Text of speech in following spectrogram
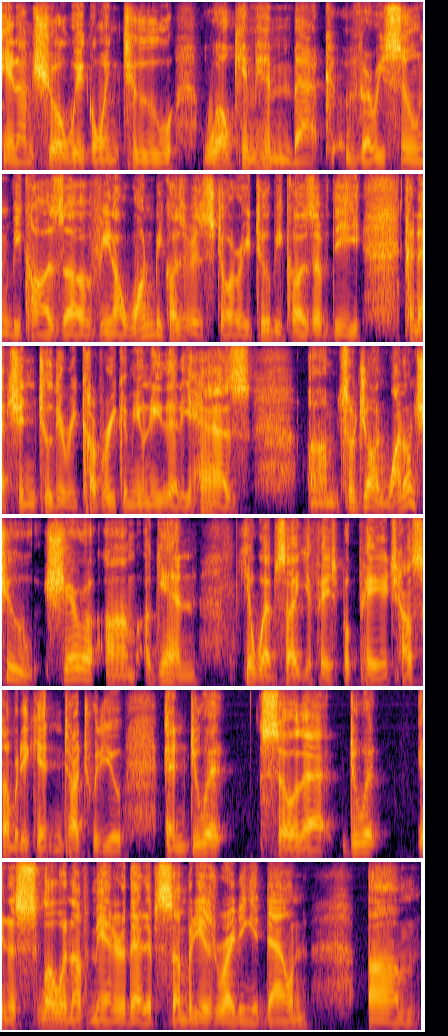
and I'm sure we're going to welcome him back very soon because of you know one because of his story, two because of the connection to the recovery community that he has. Um, so, John, why don't you share um, again your website, your Facebook page, how somebody get in touch with you, and do it so that do it in a slow enough manner that if somebody is writing it down, um,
